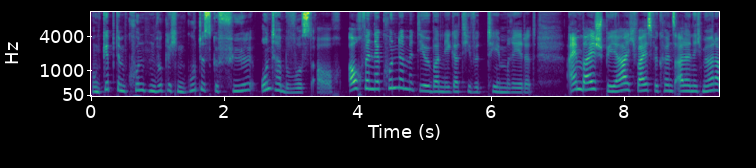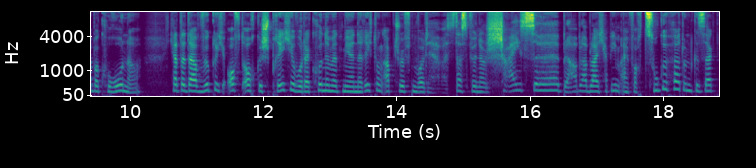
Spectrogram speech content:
und gib dem Kunden wirklich ein gutes Gefühl, unterbewusst auch. Auch wenn der Kunde mit dir über negative Themen redet. Ein Beispiel, ja, ich weiß, wir können es alle nicht mehr hören, aber Corona. Ich hatte da wirklich oft auch Gespräche, wo der Kunde mit mir in eine Richtung abdriften wollte. Ja, was ist das für eine Scheiße? Bla bla bla. Ich habe ihm einfach zugehört und gesagt,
